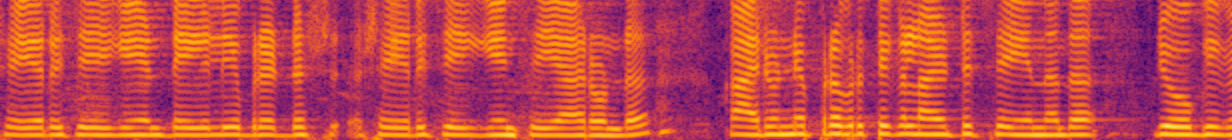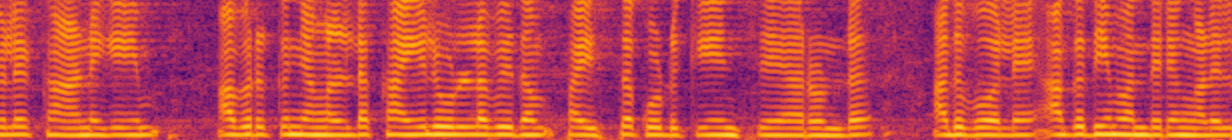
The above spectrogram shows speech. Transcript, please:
ഷെയർ ചെയ്യുകയും ഡെയിലി ബ്രെഡ് ഷെയർ ചെയ്യുകയും ചെയ്യാറുണ്ട്. കാരുണ്യപ്രവൃത്തികളായിട്ട് ചെയ്യുന്നത് രോഗികളെ കാണുകയും അവർക്ക് ഞങ്ങളുടെ കയ്യിലുള്ള വിധം പൈസ കൊടുക്കുകയും ചെയ്യാറുണ്ട്. അതുപോലെ അഗതി മന്ദിരങ്ങളിൽ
